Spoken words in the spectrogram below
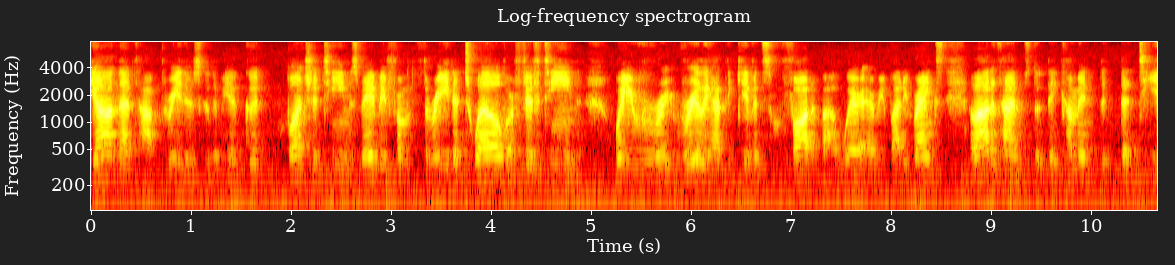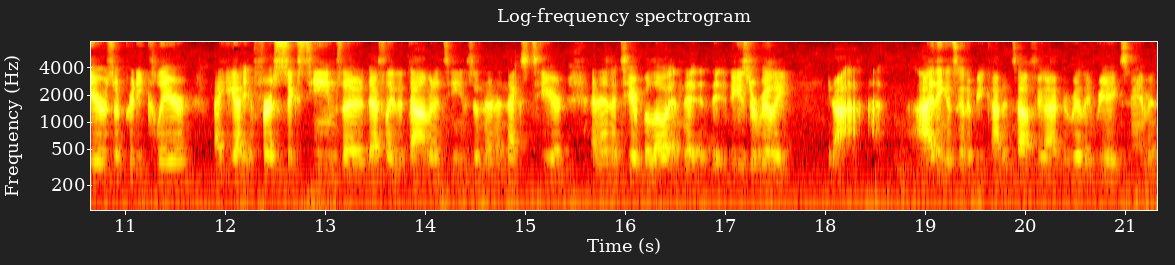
beyond that top three, there's going to be a good bunch of teams, maybe from three to 12 or 15, where you re- really have to give it some thought about where everybody ranks. A lot of times they come in, the, the, tiers are pretty clear. Like you got your first six teams that are definitely the dominant teams, and then the next tier, and then a tier below it. And th- th- these are really you know, I, I think it's going to be kind of tough. You're going to have to really re-examine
